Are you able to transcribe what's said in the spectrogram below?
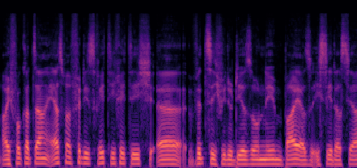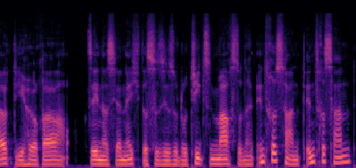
Aber ich wollte gerade sagen, erstmal finde ich es richtig, richtig äh, witzig, wie du dir so nebenbei, also ich sehe das ja, die Hörer sehen das ja nicht, dass du dir so Notizen machst und dann interessant, interessant.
